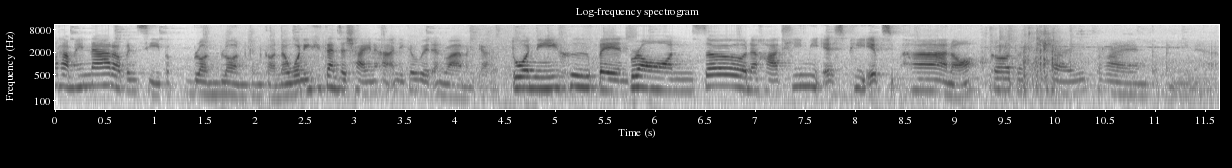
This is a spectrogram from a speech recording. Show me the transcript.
มาทำให้หน้าเราเป็นสีแบบบลอนบลอนๆกันก่อนนะวันนี้ที่แตนจะใช้นะคะ อันนี้ก็เวทแอนด์วเหมือนกัน ตัวนี้คือเป็นบรอนเซอร์นะคะ ที่มี SPF 15 เนาะก็จะใช้แปรงกับอันนี้นะคะ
